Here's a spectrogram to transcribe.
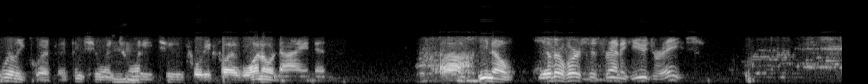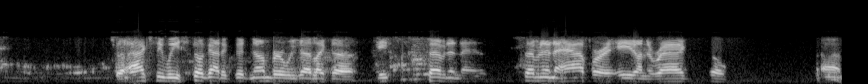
really quick. I think she went mm-hmm. 22, 45, 109. And, uh, you know, the other horse just ran a huge race. So actually, we still got a good number. We got like a eight, seven and a seven and a half or an eight on the rag. So, uh,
